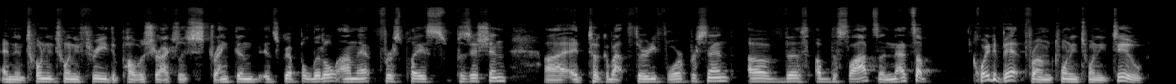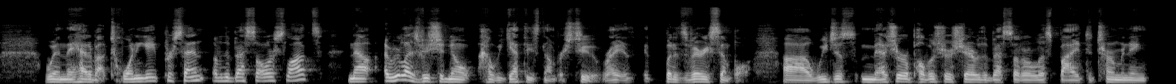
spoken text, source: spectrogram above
And in 2023, the publisher actually strengthened its grip a little on that first place position. Uh, it took about 34% of the of the slots, and that's up quite a bit from 2022 when they had about 28% of the bestseller slots. Now, I realize we should know how we get these numbers too, right? But it's very simple. Uh, we just measure a publisher's share of the bestseller list by determining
